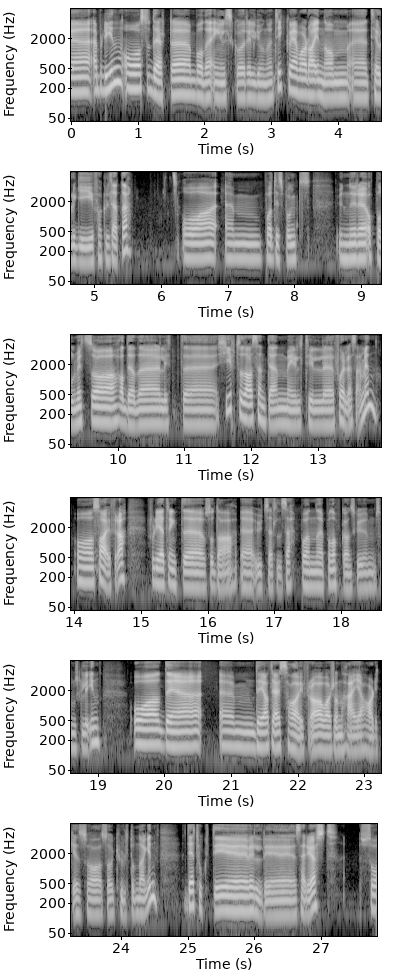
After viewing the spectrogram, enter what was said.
eh, Aberdeen og studerte både engelsk og religion og etikk, og jeg var da innom eh, teologifakultetet. Og um, på et tidspunkt under eh, oppholdet mitt så hadde jeg det litt uh, kjipt, så da sendte jeg en mail til eh, foreleseren min og sa ifra. Fordi jeg trengte også da uh, utsettelse på en, på en oppgave som skulle inn. Og det, em, det at jeg sa ifra og var sånn hei, jeg har det ikke så, så kult om dagen, det tok de veldig seriøst. Så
